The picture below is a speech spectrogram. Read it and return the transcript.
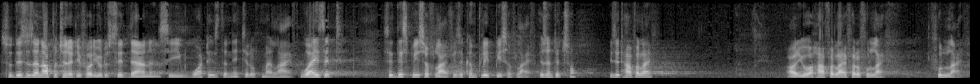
So this is an opportunity for you to sit down and see, what is the nature of my life? Why is it? See, this piece of life is a complete piece of life, isn't it so? Is it half a life? Are you a half a life or a full life? Full life.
